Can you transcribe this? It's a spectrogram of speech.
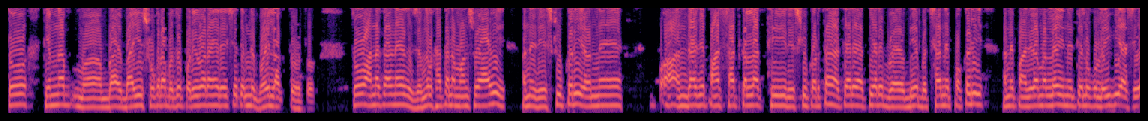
તો તેમના બાયુ છોકરા બધો પરિવાર અહીં રહે છે. તેમને ભય લાગતો હતો. તો આના કારણે જંગલ ખાતાના માણસો આવી અને રેસ્ક્યુ કરી અને અંદાજે પાંચ સાત કલાકથી રેસ્ક્યુ કરતા. અત્યારે ત્યારે અત્યારે બે બચ્ચાને પકડી અને પાંજરામાં લઈને તે લોકો લઈ ગયા છે.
